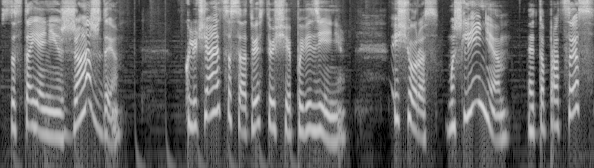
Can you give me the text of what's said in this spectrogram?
в состоянии жажды, включается соответствующее поведение. Еще раз, мышление – это процесс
